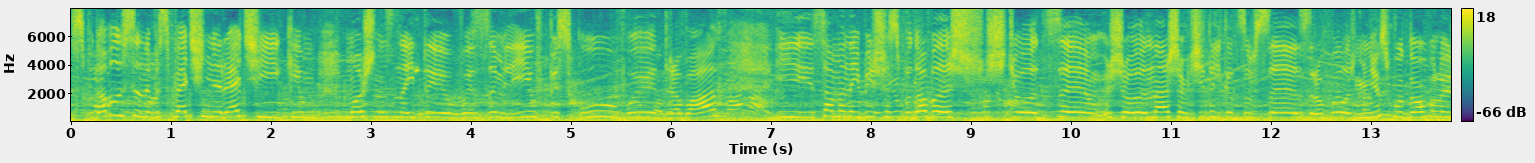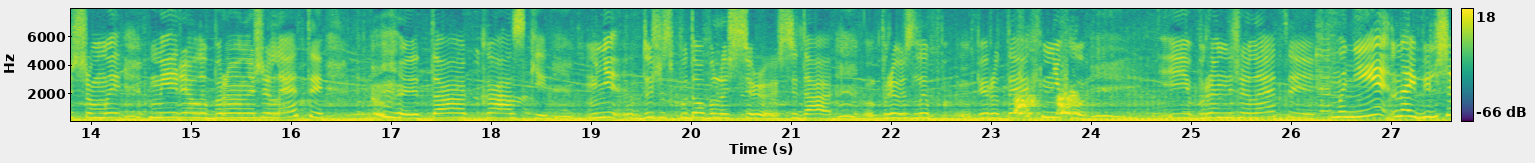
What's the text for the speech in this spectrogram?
Сподобалися небезпечні речі, які можна знайти в землі, в піску, в травах. І саме найбільше сподобалось, що це що наша вчителька це все зробила. Мені сподобалось, що ми міряли бронежилети та каски. Мені дуже сподобалось, що сюди привезли піротехніку і бронежилети. Мені найбільше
